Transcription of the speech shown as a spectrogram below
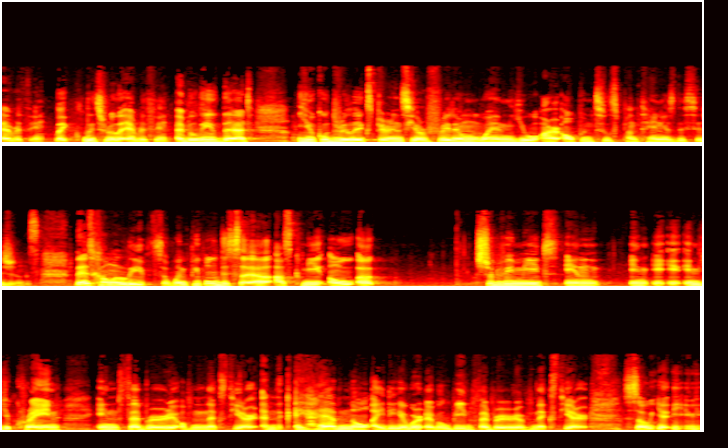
everything, like literally everything. I believe that you could really experience your freedom when you are open to spontaneous decisions. That's how I live. So when people dis- uh, ask me, "Oh, uh, should we meet in, in in Ukraine in February of next year?" I'm like, I have no idea where I will be in February of next year. So yeah,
